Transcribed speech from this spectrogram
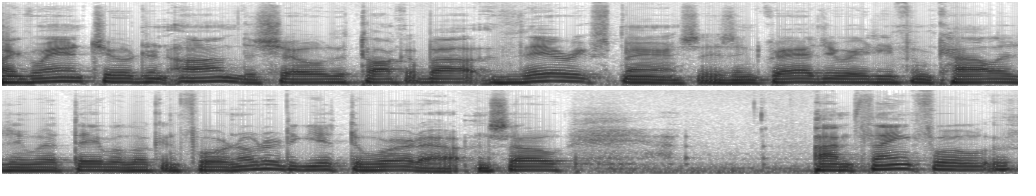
my grandchildren on the show to talk about their experiences in graduating from college and what they were looking for in order to get the word out. And so I'm thankful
